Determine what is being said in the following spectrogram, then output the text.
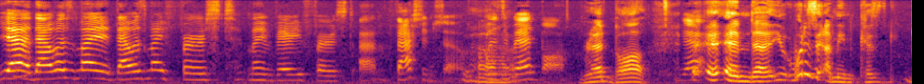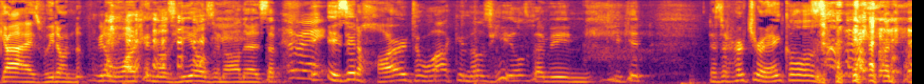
Yeah, that was my that was my first my very first um, fashion show was Uh-huh. Red Ball. Red ball. Yeah. And uh, what is it? I mean, because guys, we don't we don't walk in those heels and all that stuff. Right. Is it hard to walk in those heels? I mean, you get. Does it hurt your ankles? I don't know.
